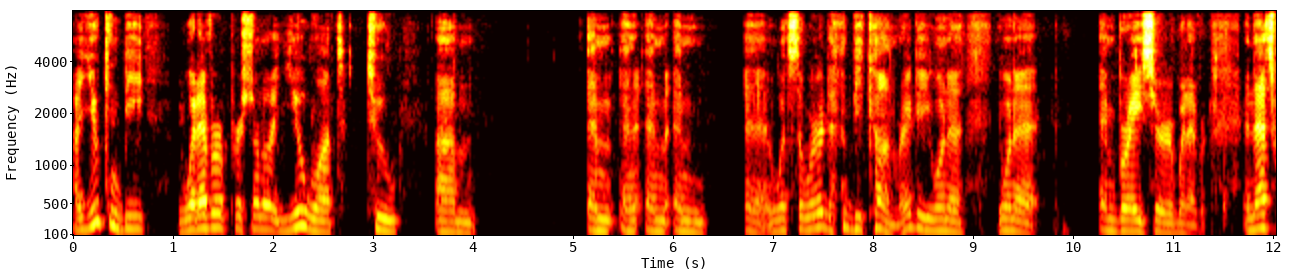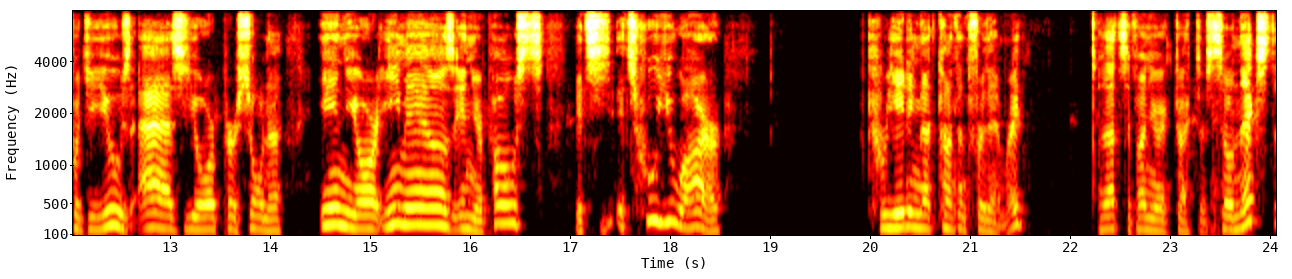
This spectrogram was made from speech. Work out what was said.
how you can be whatever persona you want to um and and and, uh, what's the word? Become right? Do you want to you want to embrace or whatever. And that's what you use as your persona in your emails in your posts. It's it's who you are creating that content for them right? That's to find your attractors so next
